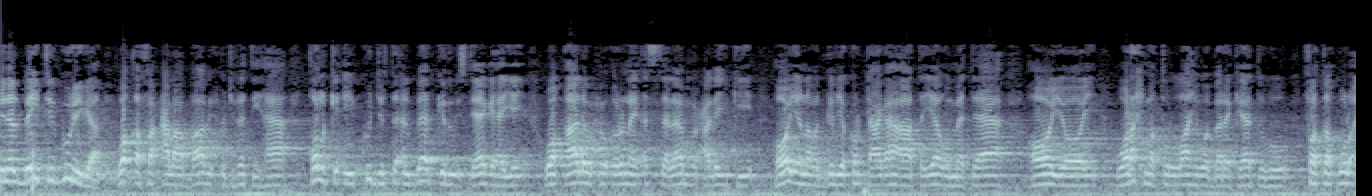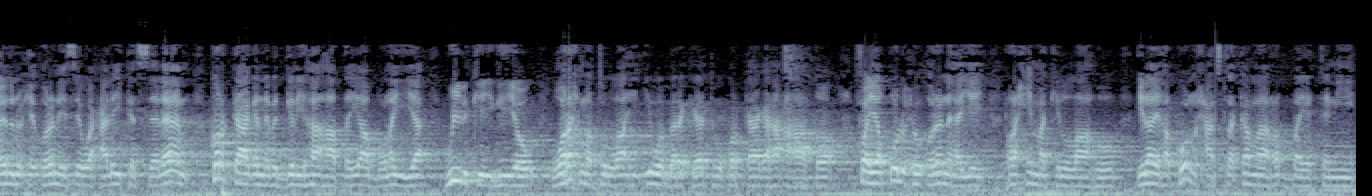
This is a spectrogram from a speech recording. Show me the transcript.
min albeyti guriga waqafa calىa baabi xujratihaa qolka ay ku jirta albaabkeedu istaagahayay wa qaala wuxuu odhanaya assalaamu calayki hooyo nabadgelyo korkaaga ha ahaata yaa ummataa hooyooy waraxmat ullaahi wabarakaatuhu fataquul ayaduna waxay odhanaysa wacalayka asalaam korkaaga nabadgelyo ha ahaata yaa bunaya wiilkaygiiyow waraxmat ullaahi iyo wabarakaatuhu korkaaga ha ahaato fayaquul wuxuu odhanahayey raximaki allaahu ilaahay ha kuu naxariista kamaa rabbaytanii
